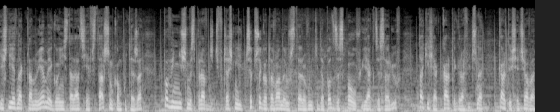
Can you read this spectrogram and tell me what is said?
Jeśli jednak planujemy jego instalację w starszym komputerze, powinniśmy sprawdzić wcześniej, czy przygotowano już sterowniki do podzespołów i akcesoriów, takich jak karty graficzne, karty sieciowe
